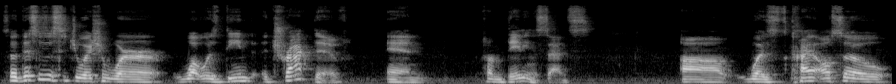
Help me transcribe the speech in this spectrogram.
So this is a situation where what was deemed attractive and from dating sense uh, was kind of also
